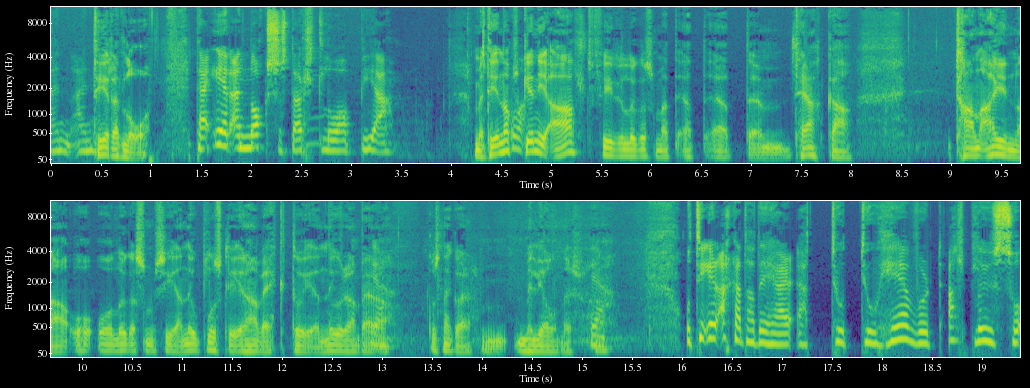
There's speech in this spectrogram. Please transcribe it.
en... en det er et lov. Det er en nok så størst lov, ja. Men det er nok genialt for lukket som at, at, at um, teka tan eina og, og lukket som sier, nå plutselig er han vekt og nå er han bare, ja. hvordan det går, millioner. Ja. ja. Og det er akkurat det her at du, du hever alt blod så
